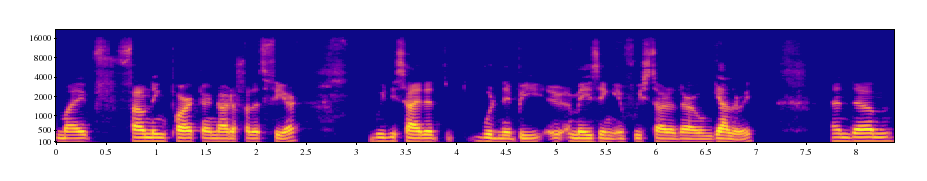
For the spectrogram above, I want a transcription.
my founding partner, Narda Veer, we decided, wouldn't it be uh, amazing if we started our own gallery? And um,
